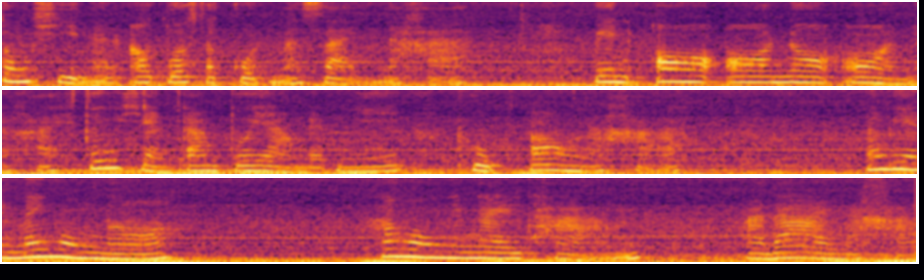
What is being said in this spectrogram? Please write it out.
ตรงขีดนั้นเอาตัวสะกดมาใส่นะคะ เป็นออนออ่อนนะคะ ซึ่งเขียนตามตัวอย่างแบบนี้ถูกต้องนะคะ นักเรียนไม่งงเนาะ ถ้างงยังไงถามมาได้นะคะ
